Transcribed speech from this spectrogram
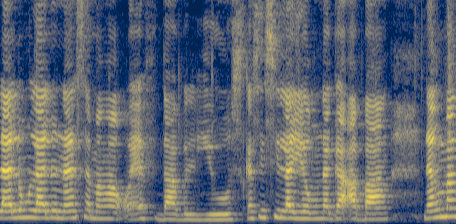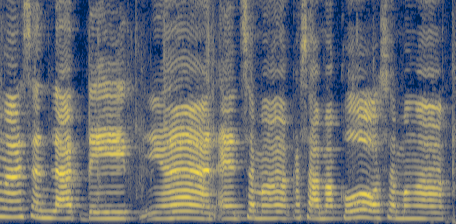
lalong-lalo na sa mga OFWs. Kasi sila yung nag-aabang ng mga sanla update. Yan. And sa mga kasama ko, sa mga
